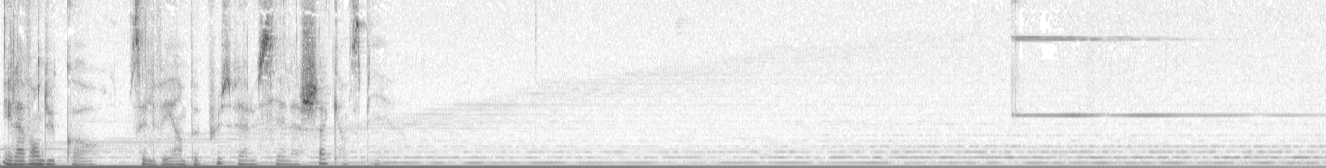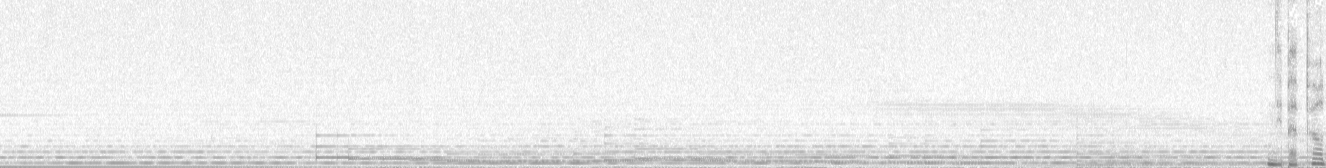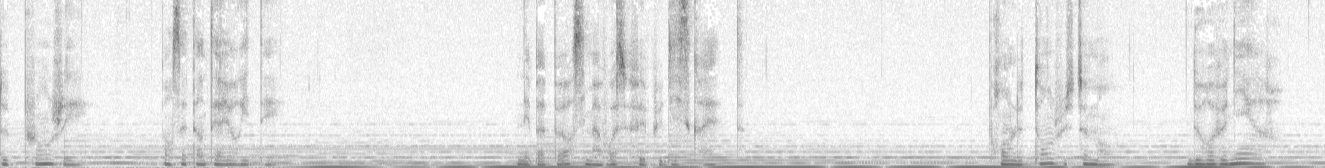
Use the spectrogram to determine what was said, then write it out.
et l'avant du corps s'élever un peu plus vers le ciel à chaque inspire. N'aie pas peur de plonger dans cette intériorité. N'aie pas peur si ma voix se fait plus discrète. Prends le temps justement de revenir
